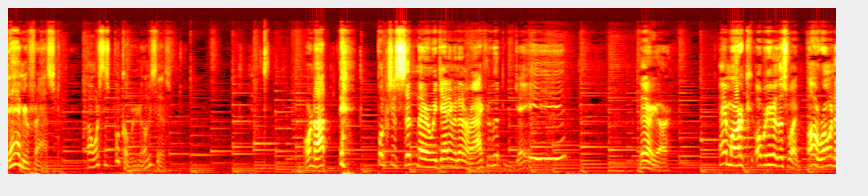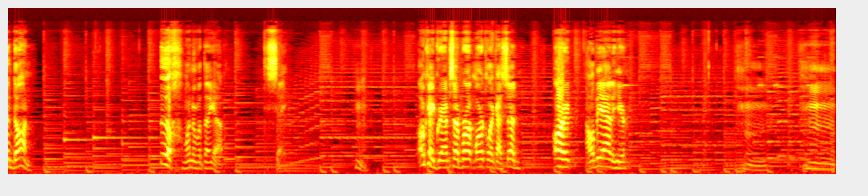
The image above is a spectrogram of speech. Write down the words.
Damn, you're fast. Oh, what's this book over here? Let me see this. Or not. Book's just sitting there and we can't even interact with it. Gay. There you are. Hey, Mark, over here this way. Oh, Rowan and Dawn. Ugh, wonder what they got to say. Hmm. Okay, Gramps, I brought Mark like I said. Alright, I'll be out of here. Hmm. Hmm.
